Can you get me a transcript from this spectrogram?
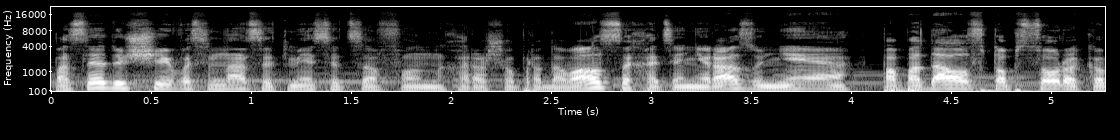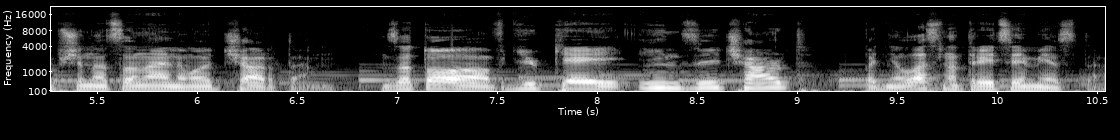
Последующие 18 месяцев он хорошо продавался, хотя ни разу не попадал в топ-40 общенационального чарта. Зато в UK Indie Chart поднялась на третье место.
